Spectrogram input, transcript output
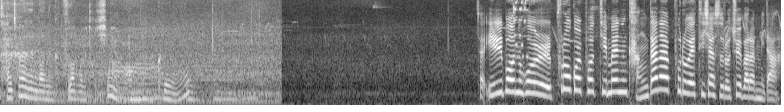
잘 쳐야 된다는 그 부담감이 더 심해요. 아, 그래요? 자, 1번 홀 프로골퍼 팀은 강다나 프로의 티샷으로 출발합니다.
